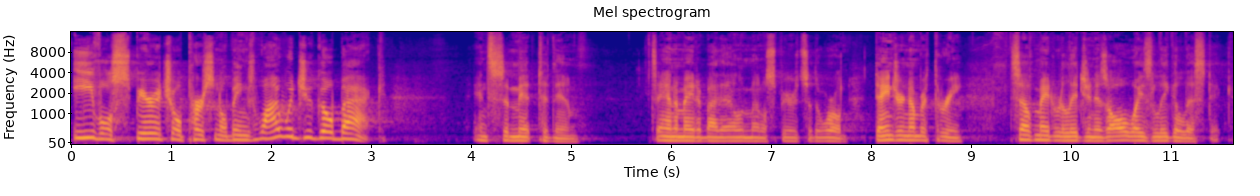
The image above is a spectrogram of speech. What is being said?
evil spiritual personal beings. Why would you go back and submit to them? It's animated by the elemental spirits of the world. Danger number three self made religion is always legalistic.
